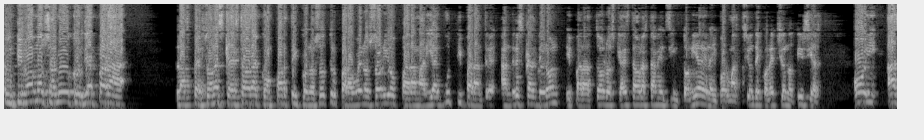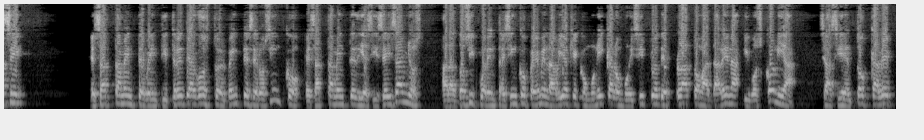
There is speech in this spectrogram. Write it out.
Continuamos, saludo cordial para las personas que a esta hora comparten con nosotros, para Buen Osorio, para María Guti, para André- Andrés Calderón y para todos los que a esta hora están en sintonía de la información de Conexión Noticias. Hoy hace exactamente 23 de agosto del 2005, exactamente 16 años, a las 2 y 45 pm en la vía que comunica los municipios de Plato, Magdalena y Bosconia, se accidentó Caleb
